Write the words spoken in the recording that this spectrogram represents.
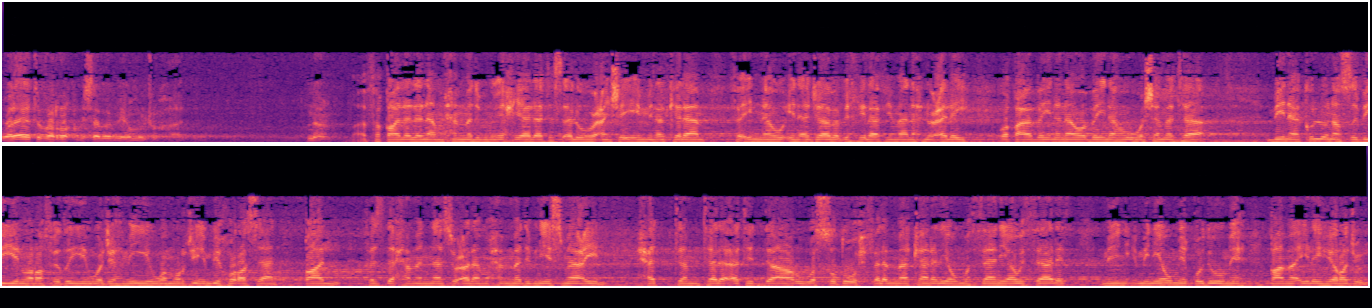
ولا يتفرق بسببهم الجهال. نعم. فقال لنا محمد بن يحيى لا تسألوه عن شيء من الكلام فإنه إن أجاب بخلاف ما نحن عليه وقع بيننا وبينه وشمت بنا كل ناصبي ورافضي وجهمي ومرجئ بخراسان. قال فازدحم الناس على محمد بن إسماعيل حتى امتلأت الدار والسطوح. فلما كان اليوم الثاني أو الثالث من, من يوم قدومه قام إليه رجل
